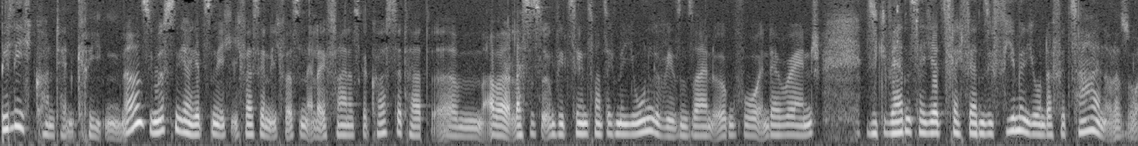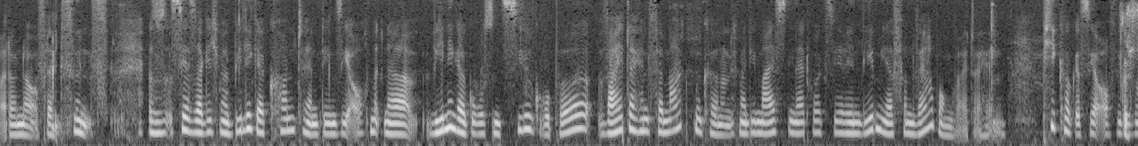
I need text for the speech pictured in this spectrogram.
billig Content kriegen. Ne? Sie müssen ja jetzt nicht, ich weiß ja nicht, was ein LA Finest gekostet hat, ähm, aber lass es irgendwie 10, 20 Millionen gewesen sein irgendwo in der Range. Sie werden es ja jetzt, vielleicht werden sie 4 Millionen dafür zahlen oder so, I don't know, vielleicht 5. Also es ist ja, sage ich mal, billiger Content, den sie auch mit einer weniger großen Zielgruppe weiterhin vermarkten können. Und ich meine, die meisten Network-Serien leben ja von Werbung weiterhin. Peacock ist ja auch wieder so,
